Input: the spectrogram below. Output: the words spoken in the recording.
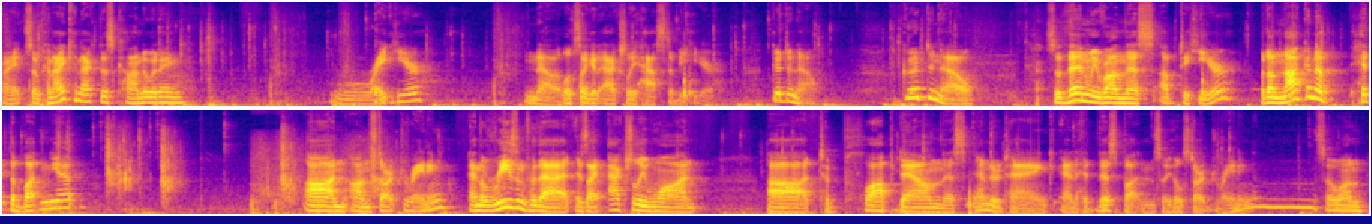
Right, so can I connect this conduiting right here? No, it looks like it actually has to be here. Good to know. Good to know. So then we run this up to here, but I'm not gonna hit the button yet on, on start draining. And the reason for that is I actually want uh, to plop down this ender tank and hit this button so he'll start draining. And so on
